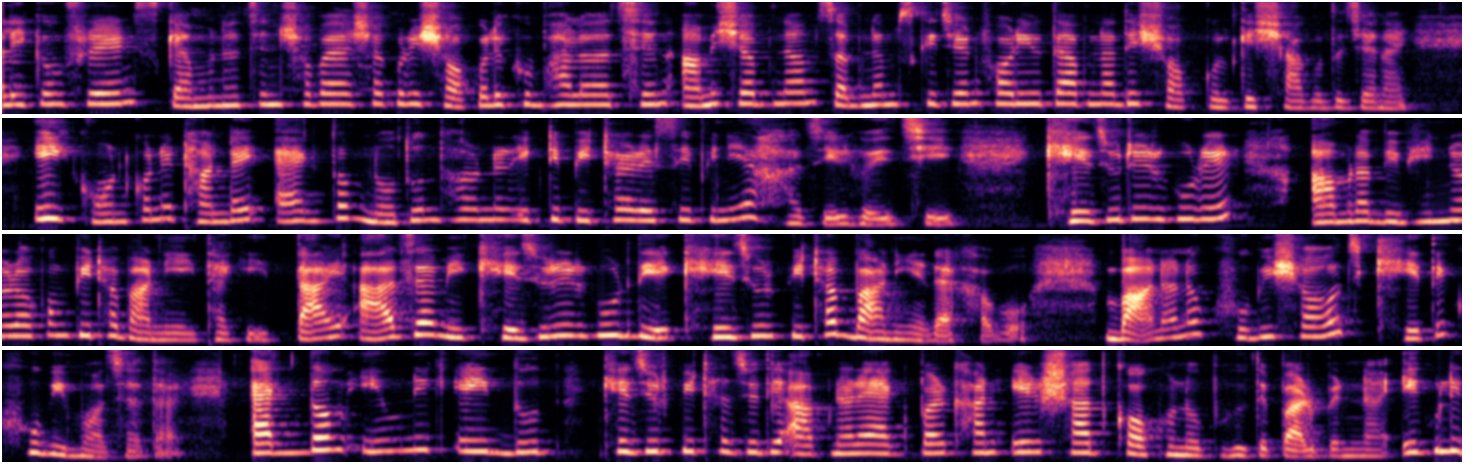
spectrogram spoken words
আলাইকুম ফ্রেন্ডস, কেমন আছেন সবাই? আশা করি সকলে খুব ভালো আছেন। আমি শবনাম, শবনামস কিচেন ফর ইউতে আপনাদের সকলকে স্বাগত জানাই। এই কনকনে ঠান্ডায় একদম নতুন ধরনের একটি পিঠার রেসিপি নিয়ে হাজির হয়েছি। খেজুরের গুড়ের আমরা বিভিন্ন রকম পিঠা বানিয়েই থাকি। তাই আজ আমি খেজুরের গুড় দিয়ে খেজুর পিঠা বানিয়ে দেখাবো। বানানো খুবই সহজ, খেতে খুবই মজাদার। একদম ইউনিক এই দুধ খেজুর পিঠা যদি আপনারা একবার খান, এর স্বাদ কখনো ভুলতে পারবেন না। এগুলি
